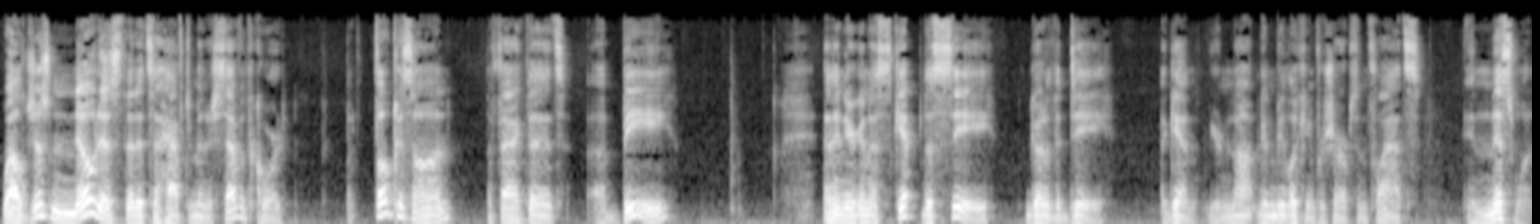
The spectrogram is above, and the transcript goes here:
Well, just notice that it's a half diminished seventh chord, but focus on the fact that it's a B, and then you're going to skip the C, go to the D. Again, you're not going to be looking for sharps and flats in this one.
